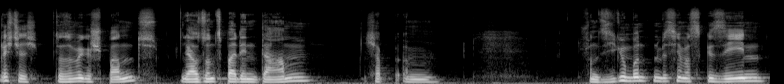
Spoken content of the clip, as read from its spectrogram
Richtig, da sind wir gespannt. Ja, sonst bei den Damen. Ich habe ähm, von Siegemund ein bisschen was gesehen.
